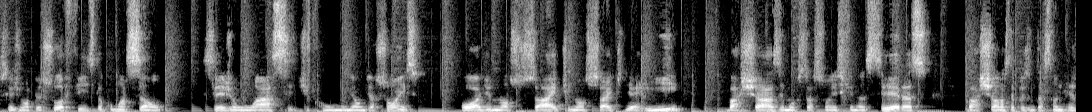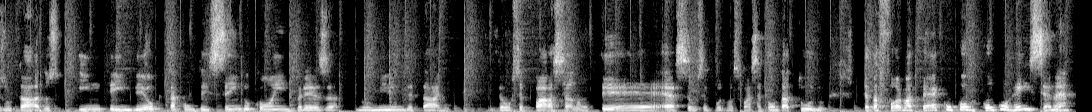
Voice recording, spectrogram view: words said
seja uma pessoa física com uma ação, seja um asset com um milhão de ações, pode no nosso site, nosso site de RI, baixar as demonstrações financeiras, baixar nossa apresentação de resultados e entender o que está acontecendo com a empresa, no mínimo detalhe. Então você passa a não ter essa, você, você passa a contar tudo. De certa forma, até com concorrência, né?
